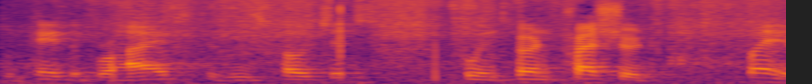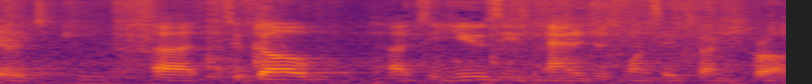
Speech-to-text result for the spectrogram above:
who paid the bribes to these coaches, who in turn pressured players uh, to go Uh, to use these managers once they turned pro.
